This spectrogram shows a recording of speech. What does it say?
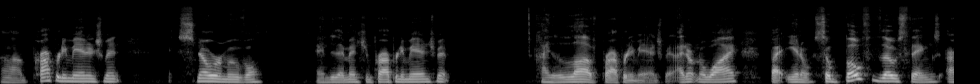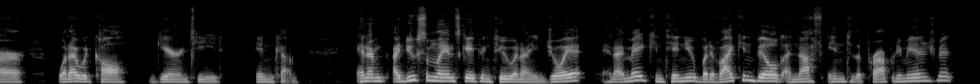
uh, property management, snow removal, and did I mention property management? I love property management. I don't know why, but you know, so both of those things are what I would call guaranteed income. And I'm I do some landscaping too and I enjoy it and I may continue, but if I can build enough into the property management,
